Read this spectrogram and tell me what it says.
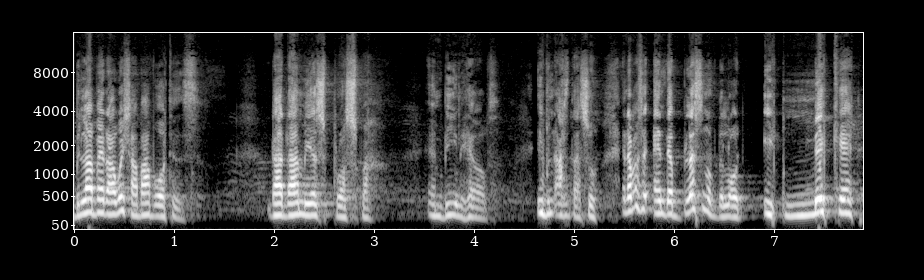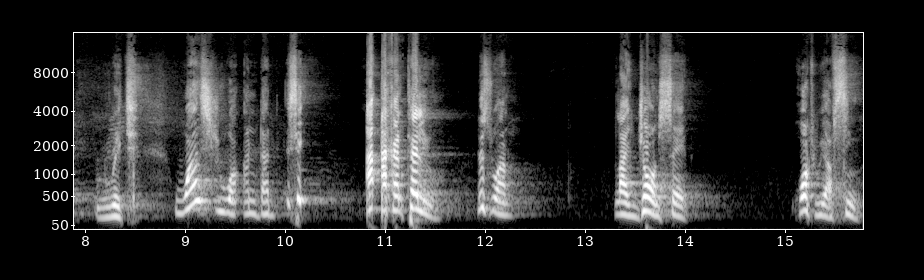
Beloved, I wish above all things that thou mayest prosper and be in health, even as that so. And I was and the blessing of the Lord, it maketh rich. Once you are under, you see, I, I can tell you, this one, like John said, what we have seen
